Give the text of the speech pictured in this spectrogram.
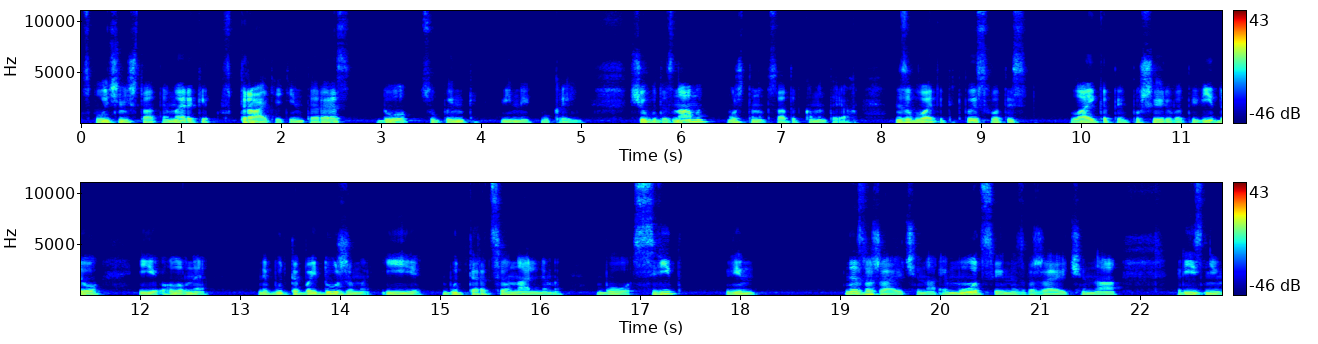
Сполучені Штати Америки втратять інтерес до зупинки війни в Україні. Що буде з нами, можете написати в коментарях. Не забувайте підписуватись, лайкати, поширювати відео. І головне, не будьте байдужими і будьте раціональними, бо світ, він, незважаючи на емоції, незважаючи на різні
